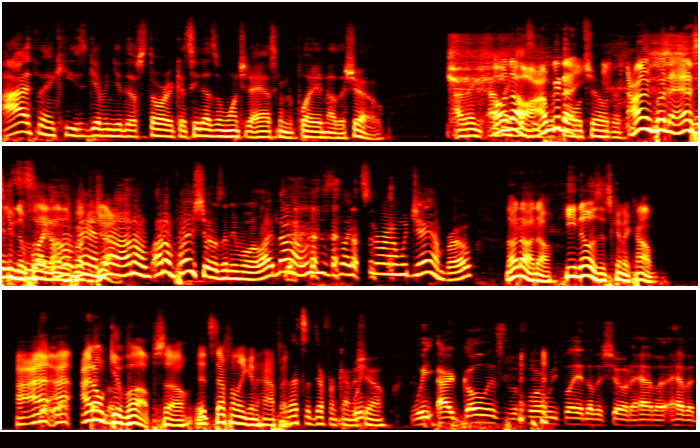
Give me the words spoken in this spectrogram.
I think he's giving you this story because he doesn't want you to ask him to play another show. I think. I Oh, think no, I'm gonna- children. I'm going to ask him to play like, another oh fucking man, job. no, I don't. I don't play shows anymore. Like, no, we just like sit around with jam, bro. No, no, no. He knows it's going to come. I, I, I, I don't give up, so it's definitely going to happen. that's a different kind of We- show. we our goal is before we play another show to have a have a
